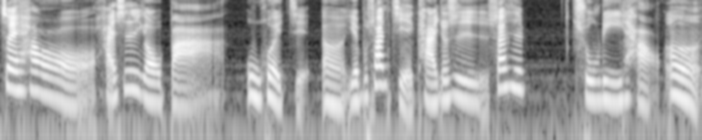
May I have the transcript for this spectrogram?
最后还是有把误会解，嗯，也不算解开，就是算是处理好，嗯。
